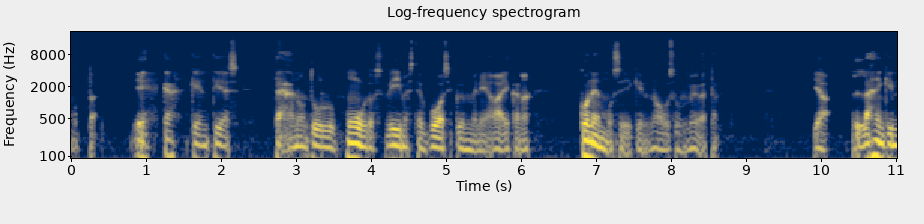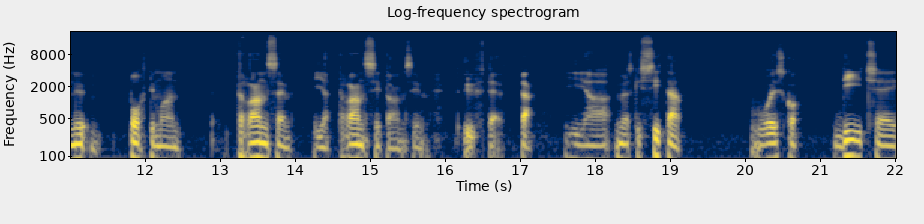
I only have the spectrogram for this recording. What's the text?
Mutta ehkä, kenties, tähän on tullut muutos viimeisten vuosikymmenien aikana konemusiikin nousun myötä. Ja lähenkin nyt pohtimaan transen ja transsitanssin yhteyttä. Ja myöskin sitä, voisiko DJ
